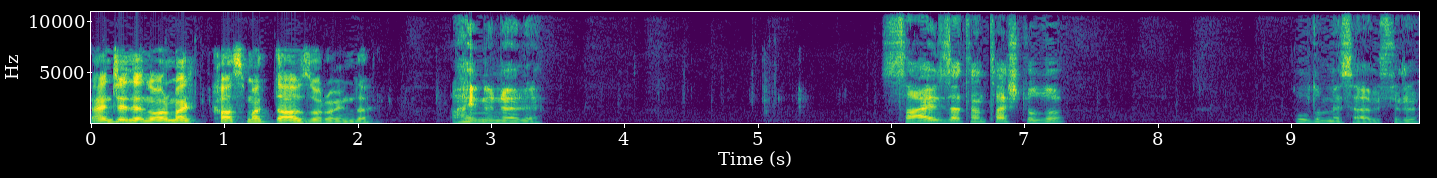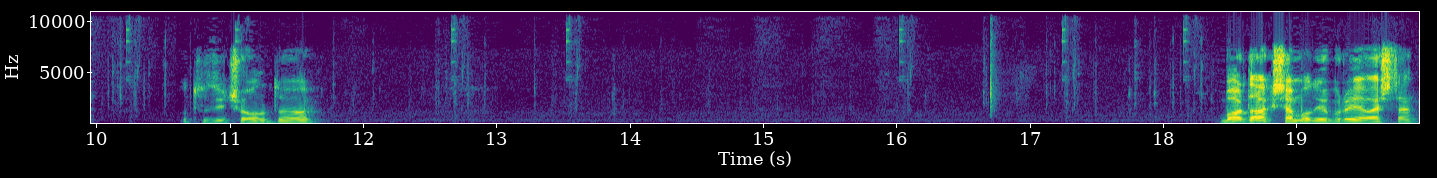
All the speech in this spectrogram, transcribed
Bence de normal kasmak daha zor oyunda. Aynen öyle. Sahil zaten taş dolu. Buldum mesela bir sürü. 33 oldu. Bu arada akşam oluyor buraya yavaştan.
